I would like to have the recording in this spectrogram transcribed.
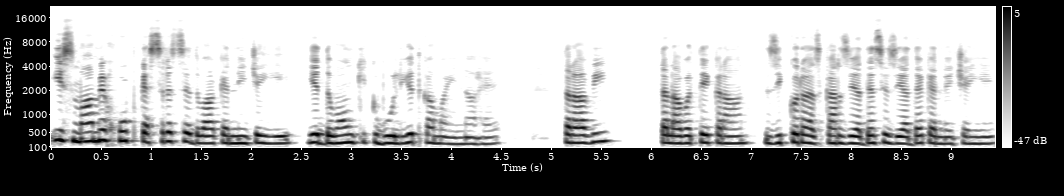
इस माह में खूब कसरत से दुआ करनी चाहिए। ये दुआओं की कबूलियत का महीना है। तरावी, तलावत करान ज़िक्र अजकार ज़्यादा से ज़्यादा करने चाहिए।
